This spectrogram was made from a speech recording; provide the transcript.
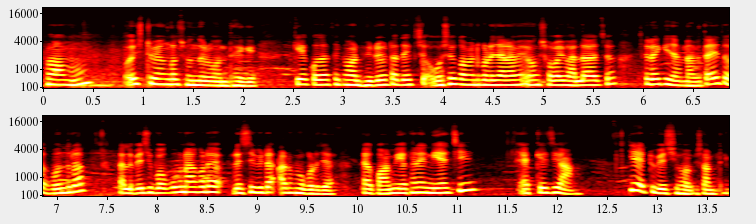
ফ্রম ওয়েস্ট বেঙ্গল সুন্দরবন থেকে। কে কোথা থেকে আমার ভিডিওটা দেখছ, অবশ্যই কমেন্ট করে জানাবে এবং সবাই ভালো আছো, সেটা কি জানাবে, তাই তো? বন্ধুরা, তাহলে বেশি বকবক না করে রেসিপিটা আরম্ভ করে যায় দেখো, আমি এখানে নিয়েছি এক কেজি আম, কি একটু বেশি হবে সামথিং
